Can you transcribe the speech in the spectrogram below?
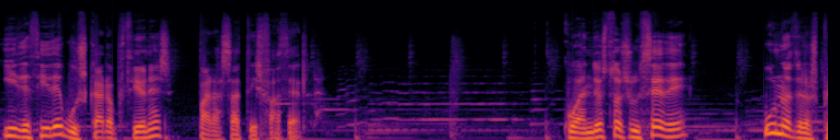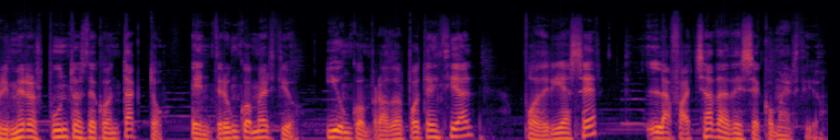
y decide buscar opciones para satisfacerla. Cuando esto sucede, uno de los primeros puntos de contacto entre un comercio y un comprador potencial podría ser la fachada de ese comercio.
